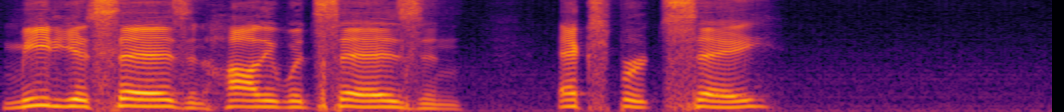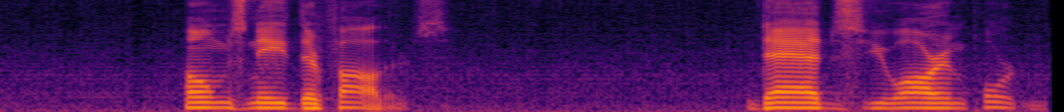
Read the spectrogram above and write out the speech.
media says and Hollywood says and experts say, homes need their fathers. Dads, you are important.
